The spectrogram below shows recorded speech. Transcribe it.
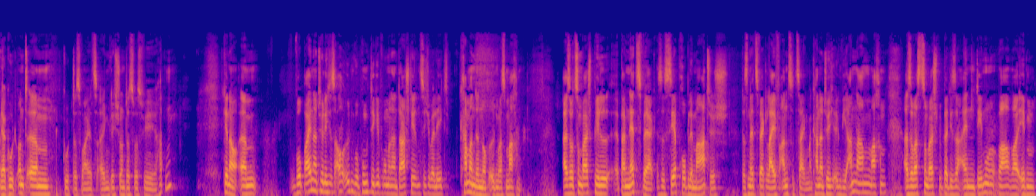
ja gut, und ähm, gut, das war jetzt eigentlich schon das, was wir hatten. Genau, ähm, wobei natürlich es auch irgendwo Punkte gibt, wo man dann da steht und sich überlegt, kann man denn noch irgendwas machen? Also zum Beispiel äh, beim Netzwerk ist es sehr problematisch, das Netzwerk live anzuzeigen. Man kann natürlich irgendwie Annahmen machen. Also was zum Beispiel bei dieser einen Demo war, war eben,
